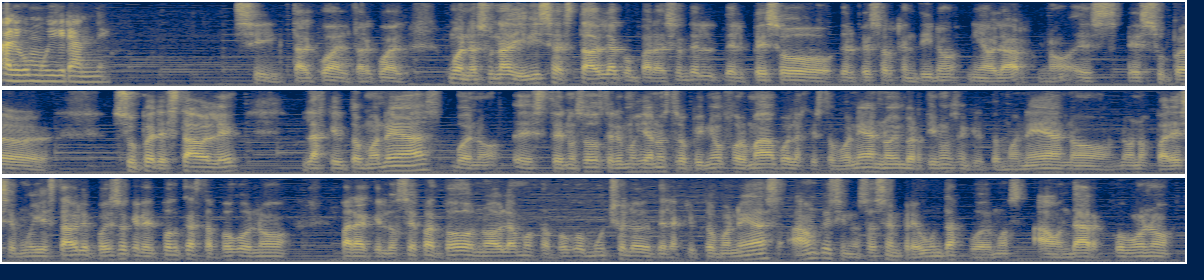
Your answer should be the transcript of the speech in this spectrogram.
algo muy grande. Sí, tal cual, tal cual. Bueno, es una divisa estable a comparación del, peso, del peso argentino, ni hablar, ¿no? Es súper súper estable. Las criptomonedas, bueno, este, nosotros tenemos ya nuestra opinión formada por las criptomonedas, no invertimos en criptomonedas, no, no nos parece muy estable, por eso que en el podcast tampoco no, para que lo sepan todos, no hablamos tampoco mucho de las criptomonedas, aunque si nos hacen preguntas podemos ahondar, cómo no.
